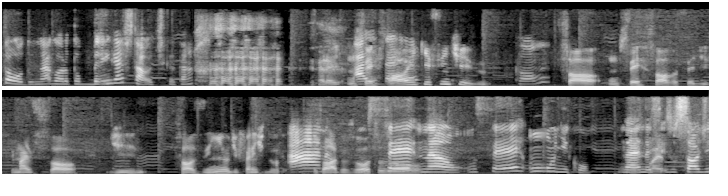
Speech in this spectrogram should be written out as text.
todo, né? Agora eu tô bem gestáltica, tá? peraí, um A ser só ideia- em que sentido? Como? Só um ser só você disse, mas só de sozinho, diferente do Ah, isolar não. dos Um outros ser, ou não, um ser único, né? Completo. Nesse, só de,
